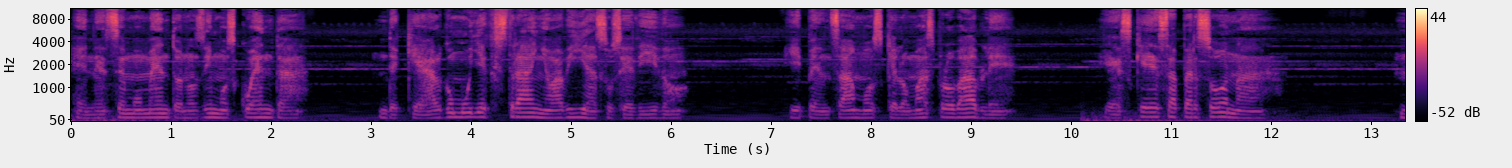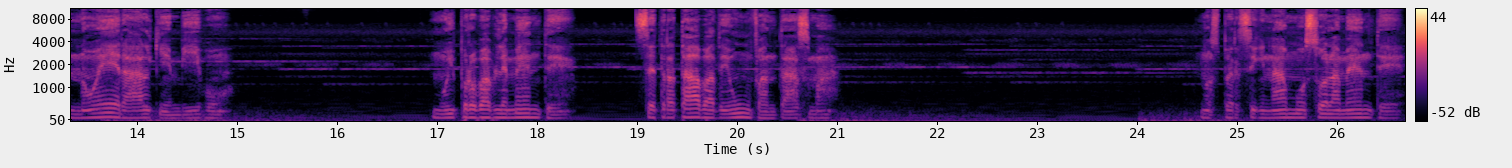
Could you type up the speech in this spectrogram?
En ese momento nos dimos cuenta de que algo muy extraño había sucedido y pensamos que lo más probable es que esa persona no era alguien vivo. Muy probablemente se trataba de un fantasma. Nos persignamos solamente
